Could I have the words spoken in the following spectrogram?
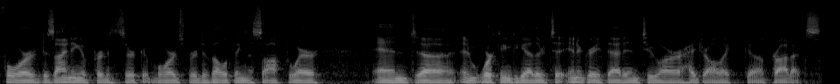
for designing of printed circuit boards, for developing the software, and uh, and working together to integrate that into our hydraulic uh, products.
